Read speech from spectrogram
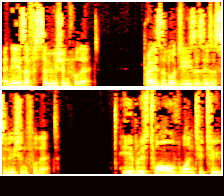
And there's a solution for that. Praise the Lord Jesus, there's a solution for that. Hebrews 12, 1 to 2.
